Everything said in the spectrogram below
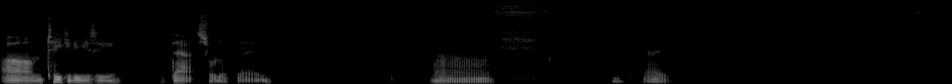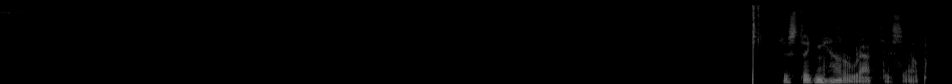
um, take it easy, that sort of thing. Uh, okay. Just thinking how to wrap this up.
